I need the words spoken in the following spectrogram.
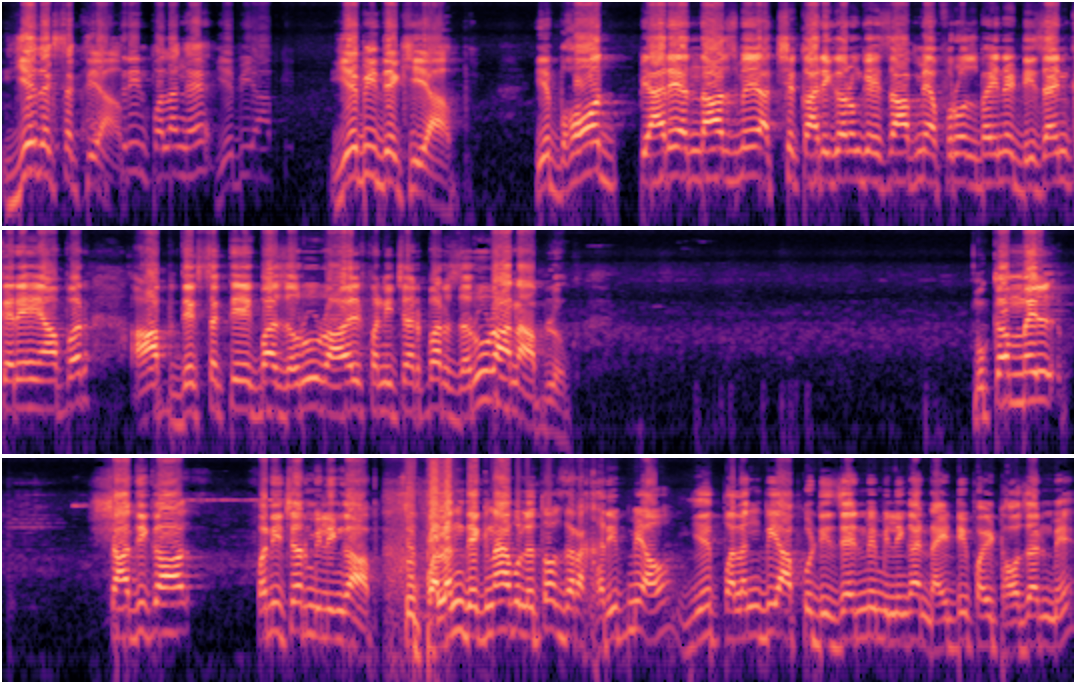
ये देख सकते हैं आप। बेहतरीन पलंग है। ये भी आपके ये भी देखिए आप। ये बहुत प्यारे अंदाज में अच्छे कारीगरों के हिसाब में अफरोज भाई ने डिज़ाइन करे हैं यहाँ पर। आप देख सकते हैं एक बार ज़रूर रॉयल फर्नीचर पर ज़रूर आना आप लोग। मुकम्मल शादी का फर्नीचर मिलेगा आप। तो पलंग देखना है बोले तो जरा खरीद में आओ। ये पलंग भी आपको डिज़ाइन में मिलेगा नाइन्टी फाइव थाउज़ेंड में।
